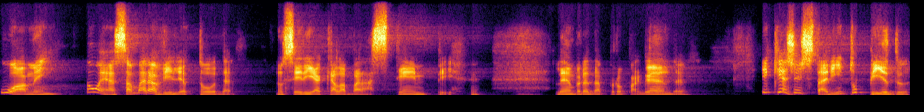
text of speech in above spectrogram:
o homem não é essa maravilha toda. Não seria aquela Brastemp, lembra da propaganda? E que a gente estaria entupido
